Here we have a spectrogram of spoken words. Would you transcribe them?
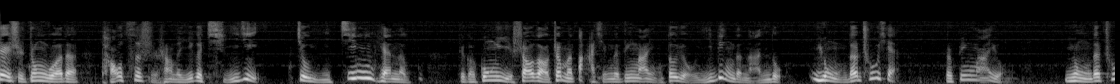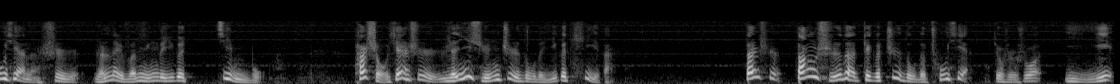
这是中国的陶瓷史上的一个奇迹。就以今天的这个工艺烧造这么大型的兵马俑都有一定的难度。俑的出现，就是兵马俑，俑的出现呢是人类文明的一个进步。它首先是人殉制度的一个替代，但是当时的这个制度的出现，就是说以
